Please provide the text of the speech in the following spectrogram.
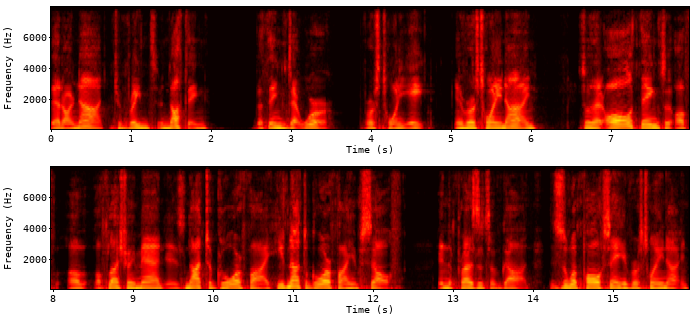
that are not to bring to nothing the things that were. Verse 28. In verse 29, so that all things of, of a fleshly man is not to glorify, he's not to glorify himself in the presence of God. This is what Paul's saying in verse 29.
